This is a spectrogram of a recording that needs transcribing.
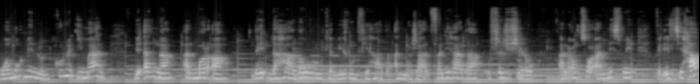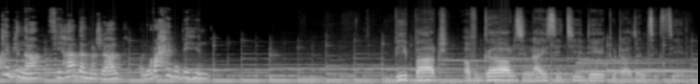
ومؤمن كل الإيمان بأن المرأة لها دور كبير في هذا المجال. فلهذا أشجع العنصر النسوي في الالتحاق بنا في هذا المجال ونرحب بهن. Be part of Girls in ICT Day 2016.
